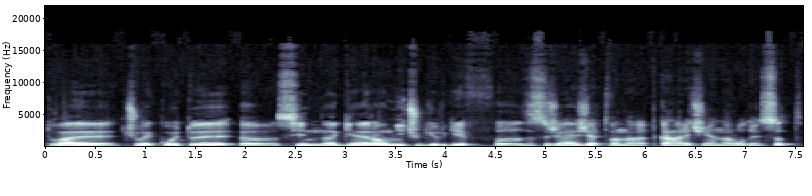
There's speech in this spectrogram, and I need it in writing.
Това е човек, който е а, син на генерал Ничо Георгиев, а, за съжаление жертва на така наречения Народен съд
